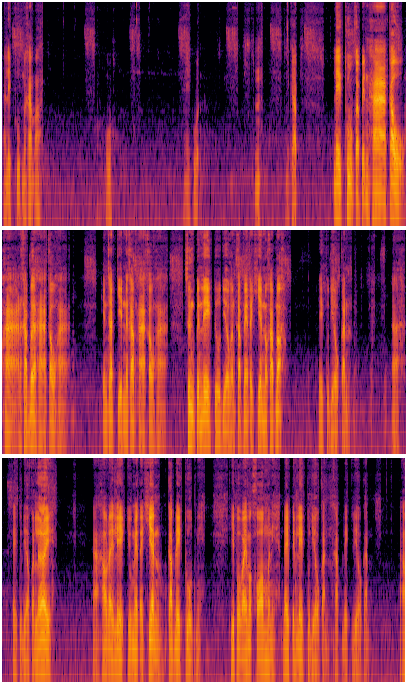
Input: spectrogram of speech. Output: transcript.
อะเลขทูบนะครับเอาโอ้ไม่ปวดอืมนี่ครับเลขทูบก็เป็นหาเก้าหานะครับเด้อหาเก้าหาเห็นชัดเจนนะครับหาเก้าหาซึ่งเป็นเลขตัวเดียวกันครับแม่ตะเคียนเนาะครับเนาะเลขตัวเดียวกันอ่าเลขตัวเดียวกันเลยอ่าเขาได้เลขอยู่แม่ตะเคียนกับเลขทูบนี่ ที่พอไว้มาคอมือนี่ได้เป็นเลขตัวเดียวกันครับเลขตัวเดียวกัน เอา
